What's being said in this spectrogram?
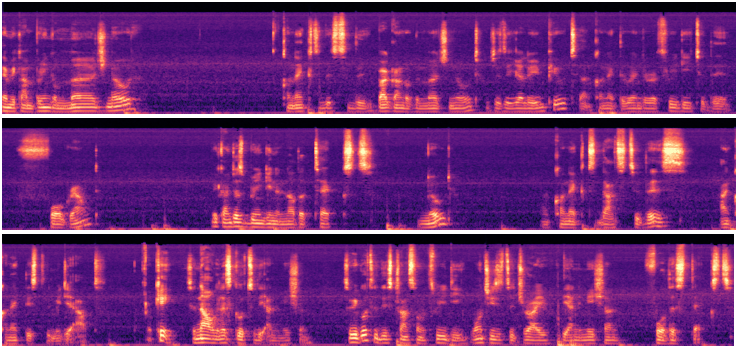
Then we can bring a merge node, connect this to the background of the merge node, which is the yellow input, and connect the renderer 3D to the foreground. We can just bring in another text node and connect that to this and connect this to the media out. Okay, so now let's go to the animation. So we go to this transform 3D. We want to use it to drive the animation for this text.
